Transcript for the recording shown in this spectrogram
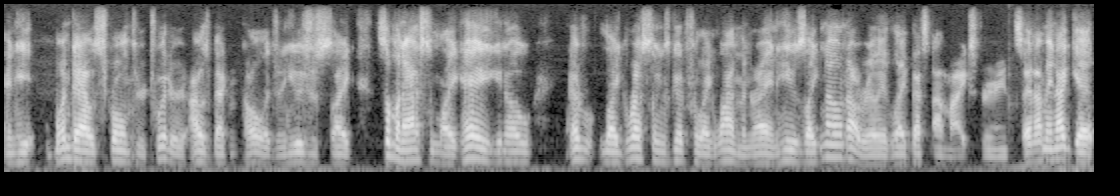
And he one day I was scrolling through Twitter. I was back in college, and he was just like, someone asked him like, "Hey, you know, every, like wrestling's good for like linemen, right?" And he was like, "No, not really. Like that's not my experience." And I mean, I get,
